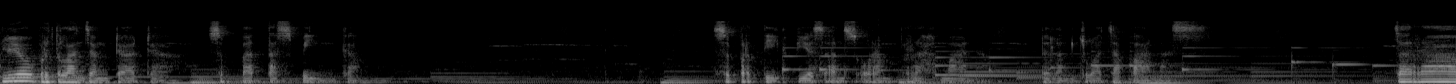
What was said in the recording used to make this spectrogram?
Beliau bertelanjang dada sebatas pinggang. Seperti kebiasaan seorang Brahmana dalam cuaca panas. Cara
